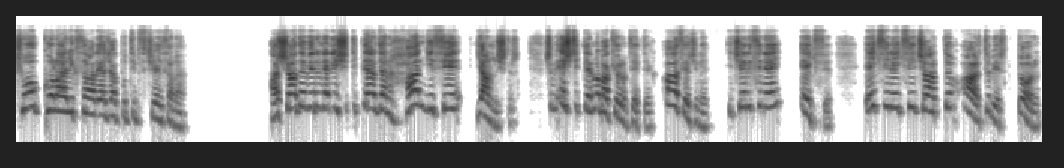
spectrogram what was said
çok kolaylık sağlayacak bu tip şey sana. Aşağıda verilen eşitliklerden hangisi yanlıştır? Şimdi eşitliklerime bakıyorum tek tek. A seçeneği. İçerisi ne? Eksi. Eksi ile eksiyi çarptım. Artı 1. Doğru.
